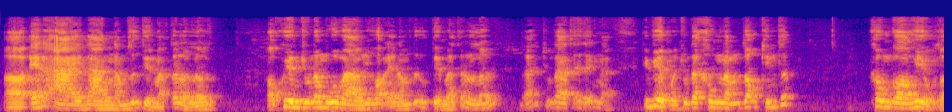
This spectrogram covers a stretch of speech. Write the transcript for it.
ờ, uh, SI đang nắm giữ tiền mặt rất là lớn. Họ khuyên chúng ta mua vào nhưng họ lại nắm giữ tiền mặt rất là lớn. Đấy chúng ta sẽ thấy là cái việc mà chúng ta không nắm rõ kiến thức không có hiểu rõ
